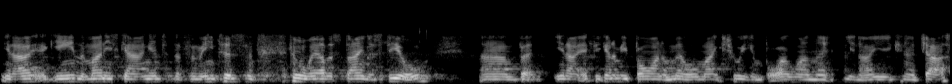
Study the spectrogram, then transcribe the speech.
you know again the money's going into the fermenters and, all the other stainless steel. Um, but you know if you're going to be buying a mill, make sure you can buy one that you know you can adjust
